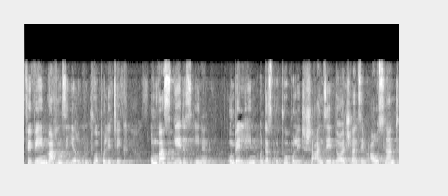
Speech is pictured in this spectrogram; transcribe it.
für wen machen Sie Ihre Kulturpolitik? Um was geht es Ihnen? Um Berlin und das kulturpolitische Ansehen Deutschlands im Ausland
